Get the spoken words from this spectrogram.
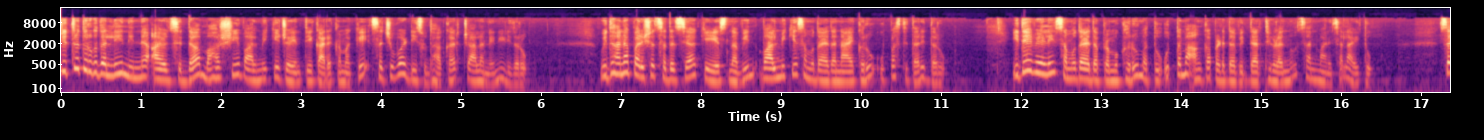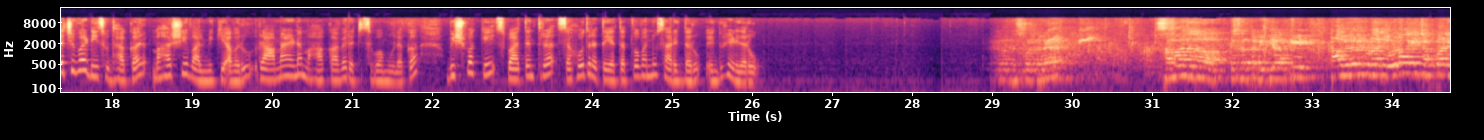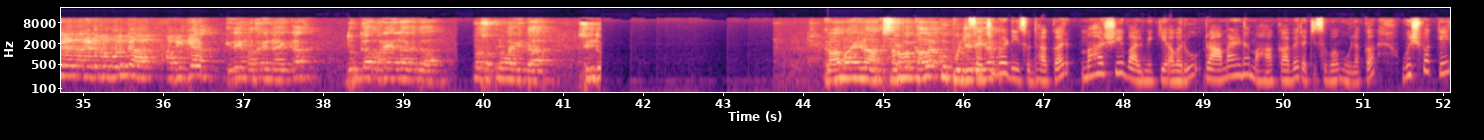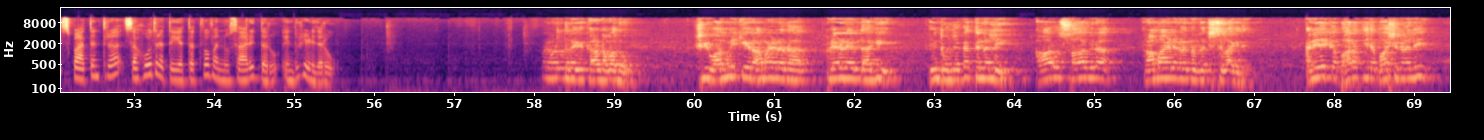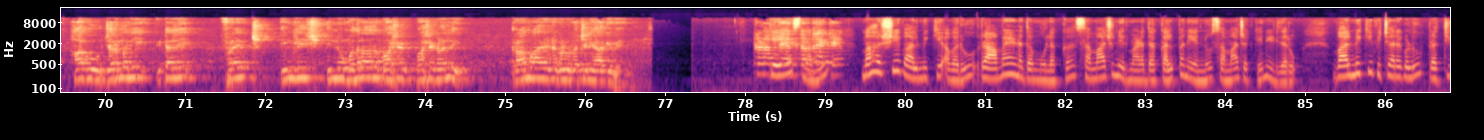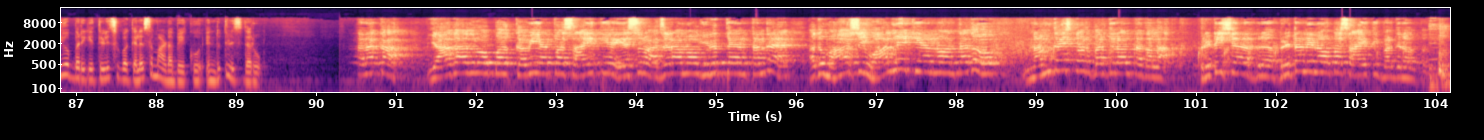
ಚಿತ್ರದುರ್ಗದಲ್ಲಿ ನಿನ್ನೆ ಆಯೋಜಿಸಿದ್ದ ಮಹರ್ಷಿ ವಾಲ್ಮೀಕಿ ಜಯಂತಿ ಕಾರ್ಯಕ್ರಮಕ್ಕೆ ಸಚಿವ ಡಿ ಸುಧಾಕರ್ ಚಾಲನೆ ನೀಡಿದರು. ವಿಧಾನ ಪರಿಷತ್ ಸದಸ್ಯ ಕೆಎಸ್ ನವೀನ್, ವಾಲ್ಮೀಕಿ ಸಮುದಾಯದ ನಾಯಕರು ಉಪಸ್ಥಿತರಿದ್ದರು. ಇದೇ ವೇಳೆ ಸಮುದಾಯದ ಪ್ರಮುಖರು ಮತ್ತು ಉತ್ತಮ ಅಂಕ ಪಡೆದ ವಿದ್ಯಾರ್ಥಿಗಳನ್ನು ಸನ್ಮಾನಿಸಲಾಯಿತು. ಸಚಿವ ಡಿ ಸುಧಾಕರ್, ಮಹರ್ಷಿ ವಾಲ್ಮೀಕಿ ಅವರು ರಾಮಾಯಣ ಮಹಾಕಾವ್ಯ ರಚಿಸುವ ಮೂಲಕ ವಿಶ್ವಕ್ಕೆ ಸ್ವಾತಂತ್ರ್ಯ, ಸಹೋದರತೆಯ ತತ್ವವನ್ನು ಸಾರಿದ್ದರು ಎಂದು ಹೇಳಿದರು. ಅಂದಿಸ್ಕೊಳ್ತಾರೆ ಸಮಾಜದ ವಿದ್ಯಾರ್ಥಿ ತಾವೆಲ್ಲರೂ ಕೂಡ ಜೋರಾಗಿ ಚಪ್ಪಾಳೆಗಳನ್ನ ನೀಡೋದ್ರ ಮೂಲಕ ಆ ವಿದ್ಯಾರ್ಥಿ ಇದೇ ಮದರಿ ನಾಯಕ ದುರ್ಗಾ ಮರೆಯಲಾಗದ ಸ್ವಪ್ನವಾಗಿದ್ದ ಸಿಂಧು ರಾಮಾಯಣ ಸರ್ವಕಾಲಕ್ಕೂ ಪೂಜನೀಯ. ಸಚಿವ ಡಿ ಸುಧಾಕರ್ ಮಹರ್ಷಿ ವಾಲ್ಮೀಕಿ ಅವರು ರಾಮಾಯಣ ಮಹಾಕಾವ್ಯ ರಚಿಸುವ ಮೂಲಕ ವಿಶ್ವಕ್ಕೆ ಸ್ವಾತಂತ್ರ್ಯ ಸಹೋದರತೆಯ ತತ್ವವನ್ನು ಸಾರಿದ್ದರು ಎಂದು ಹೇಳಿದರು. ಪರಿವರ್ತನೆಗೆ ಕಾರಣವಾದವು. ಶ್ರೀ ವಾಲ್ಮೀಕಿ ರಾಮಾಯಣದ ಪ್ರೇರಣೆಯಿಂದಾಗಿ ಇಂದು ಜಗತ್ತಿನಲ್ಲಿ ಆರು ಸಾವಿರ ರಾಮಾಯಣಗಳನ್ನು ರಚಿಸಲಾಗಿದೆ. ಅನೇಕ ಭಾರತೀಯ ಭಾಷೆಗಳಲ್ಲಿ ಹಾಗೂ ಜರ್ಮನಿ, ಇಟಲಿ, ಫ್ರೆಂಚ್, ಇಂಗ್ಲಿಷ್ ಇನ್ನು ಮೊದಲಾದ ಭಾಷೆ, ಭಾಷೆಗಳಲ್ಲಿ ರಾಮಾಯಣಗಳು ರಚನೆಯಾಗಿವೆ. ಮಹರ್ಷಿ ವಾಲ್ಮೀಕಿ ಅವರು ರಾಮಾಯಣದ ಮೂಲಕ ಸಮಾಜ ನಿರ್ಮಾಣದ ಕಲ್ಪನೆಯನ್ನು ಸಮಾಜಕ್ಕೆ ನೀಡಿದರು. ವಾಲ್ಮೀಕಿ ವಿಚಾರಗಳು ಪ್ರತಿಯೊಬ್ಬರಿಗೆ ತಿಳಿಸುವ ಕೆಲಸ ಮಾಡಬೇಕು ಎಂದು ತಿಳಿಸಿದರು. ತನಕ ಯಾವ್ದಾದ್ರೂ ಒಬ್ಬ ಕವಿ ಅಥವಾ ಸಾಹಿತಿಯ ಹೆಸರು ಅಜರಾಮವಾಗಿ ಇರುತ್ತೆ ಅಂತಂದ್ರೆ ಅದು ಮಹರ್ಷಿ ವಾಲ್ಮೀಕಿ ಅನ್ನುವಂಥದ್ದು ನಮ್ ದೇಶದವ್ರು ಬರ್ದಿರೋಂಥದ್ದಲ್ಲ. ಬ್ರಿಟಿಷ್ ಬ್ರಿಟನ್ನಿನ ಒಬ್ಬ ಸಾಹಿತಿ ಬರ್ದಿರೋಂಥದ್ದು.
